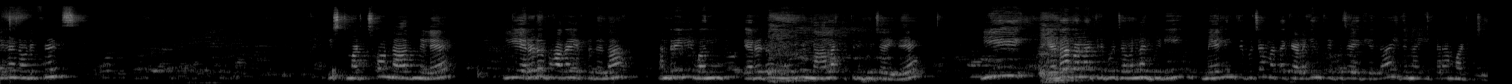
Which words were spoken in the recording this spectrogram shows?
ಈಗ ನೋಡಿ ಫ್ರೆಂಡ್ಸ್ ಇಷ್ಟು ಮಡ್ಚ್ಕೊಂಡಾದ್ಮೇಲೆ ಈ ಎರಡು ಭಾಗ ಇರ್ತದಲ್ಲ, ಅಂದ್ರೆ ಇಲ್ಲಿ ಒಂದು, ಎರಡು, ಮೂರು, ನಾಲ್ಕು ತ್ರಿಭುಜ ಇದೆ. ಈ ಎಡಬಲ ತ್ರಿಭುಜವನ್ನ ಬಿಡಿ, ಮೇಲಿನ ತ್ರಿಭುಜ ಮತ್ತೆ ಕೆಳಗಿನ ತ್ರಿಭುಜ ಇದೆಯಲ್ಲ, ಇದನ್ನ ಈ ತರ ಮಡ್ಚಿ.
